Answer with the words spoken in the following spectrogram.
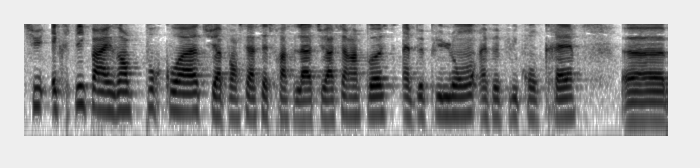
tu expliques par exemple pourquoi tu as pensé à cette phrase-là. Tu vas faire un post un peu plus long, un peu plus concret, euh,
